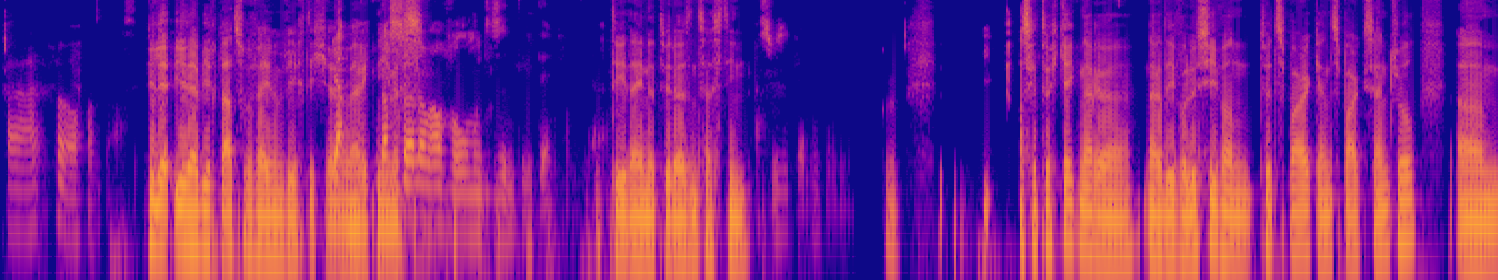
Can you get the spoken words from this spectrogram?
eh, het wel fantastisch. jullie, jullie hebben hier plaats voor 45 eh, Ja, dat werknemers. zou normaal vol moeten zijn tegen het eind van het jaar, Tegen het einde 2016. als we ze kunnen vinden. Als je terugkijkt naar, eh, naar de evolutie van TwitSpark en Spark Central, ehm,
